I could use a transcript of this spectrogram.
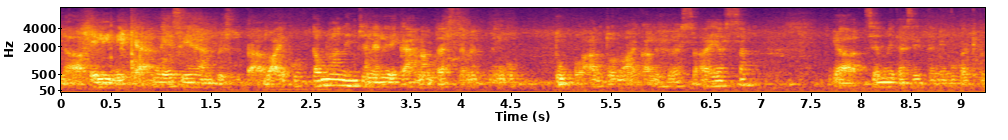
ja elinikään, niin siihen pystytään vaikuttamaan. Ihmisen elinikähän on tässä nyt niin kuin tuplaantunut aika lyhyessä ajassa. Ja se, mitä sitten niin kaikki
